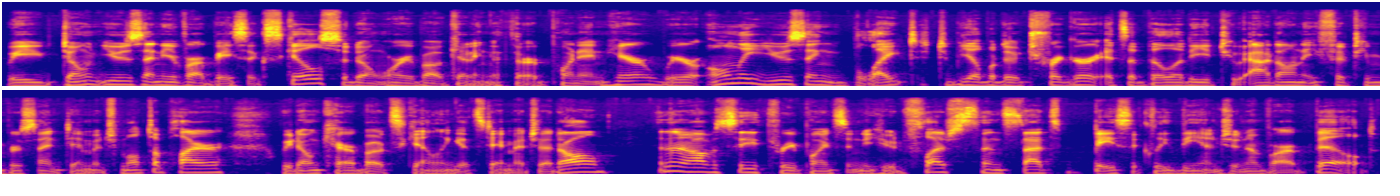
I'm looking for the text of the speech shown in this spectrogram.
We don't use any of our basic skills, so don't worry about getting a third point in here. We're only using Blight to be able to trigger its ability to add on a 15% damage multiplier. We don't care about scaling its damage at all. And then obviously three points into Hewed Flesh since that's basically the engine of our build.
